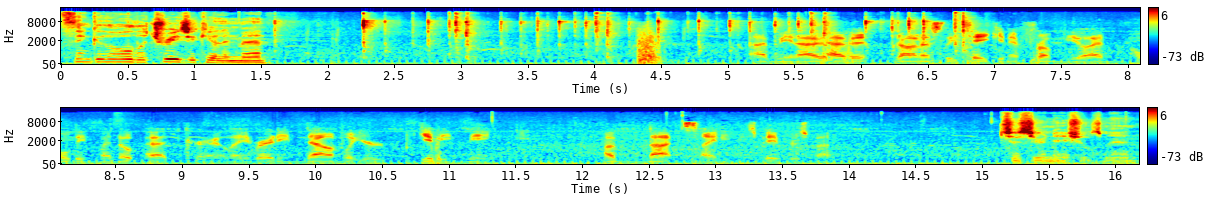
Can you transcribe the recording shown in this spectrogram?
Think of all the trees you're killing, man. I mean, I haven't honestly taken it from you. I'm holding my notepad currently, writing down what you're giving me. I'm not signing these papers, man. Just your initials, man.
